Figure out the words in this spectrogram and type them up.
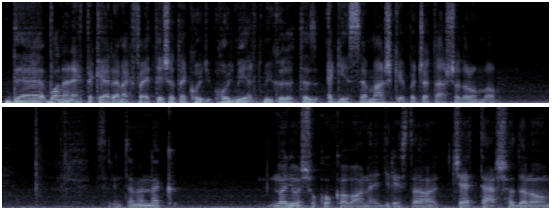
de van-e nektek erre megfejtésetek, hogy, hogy miért működött ez egészen másképp a cseh társadalomban? Szerintem ennek nagyon sok oka van. Egyrészt a cseh társadalom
